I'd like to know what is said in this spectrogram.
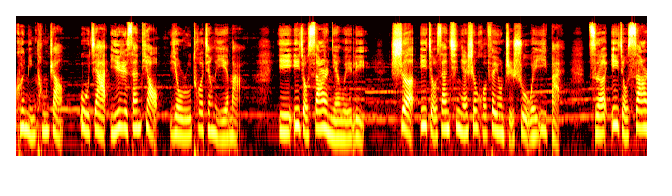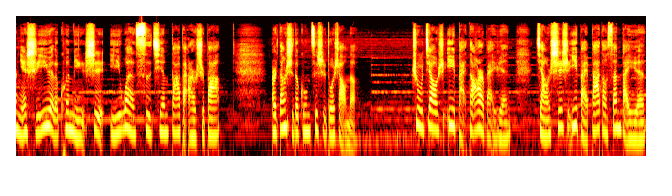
昆明通胀，物价一日三跳，有如脱缰的野马。以一九四二年为例，设一九三七年生活费用指数为一百，则一九四二年十一月的昆明是一万四千八百二十八。而当时的工资是多少呢？助教是一百到二百元，讲师是一百八到三百元，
